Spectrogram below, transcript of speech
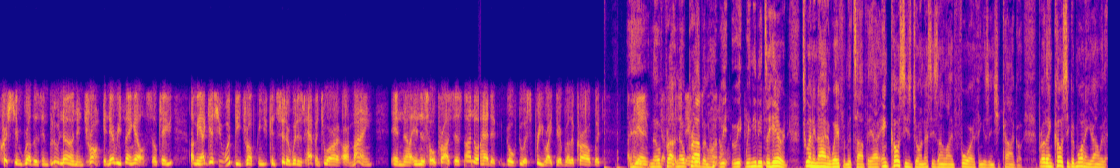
Christian brothers and blue nun and drunk and everything else. Okay. I mean, I guess you would be drunk when you consider what has happened to our, our mind in uh, in this whole process. Now, I know I had to go through a spree right there, brother Carl, but Hey, no, pro- no problem. We, we, we needed to hear it. 29 away from the top there. Nkosi's joined us. He's on line four. I think he's in Chicago. Brother Nkosi, good morning. You're on with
